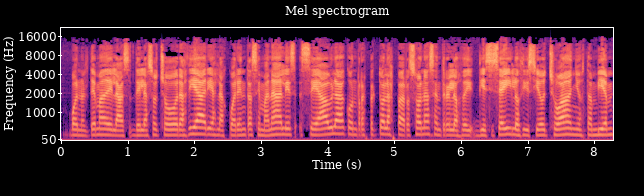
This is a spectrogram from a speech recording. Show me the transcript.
bueno, el tema de las, de las ocho horas diarias, las 40 semanales, se habla con respecto a las personas entre los de 16 y los 18 años también,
